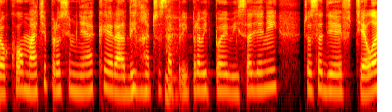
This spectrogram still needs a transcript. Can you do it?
rokov. Máte prosím nejaké rady, na čo sa pripraviť po jej vysadení? Čo sa deje v tele?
